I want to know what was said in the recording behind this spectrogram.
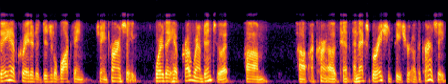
they have created a digital blockchain chain currency where they have programmed into it um, a, a, an expiration feature of the currency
